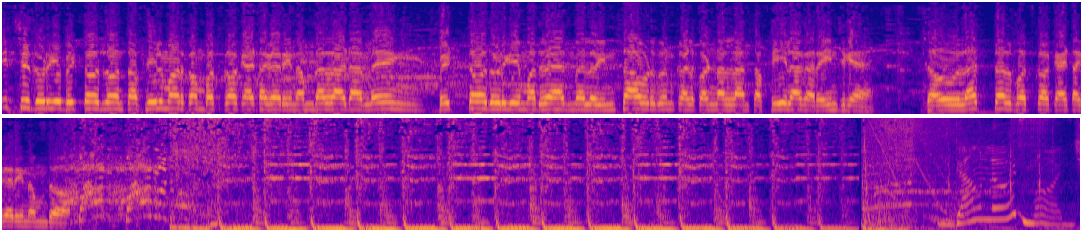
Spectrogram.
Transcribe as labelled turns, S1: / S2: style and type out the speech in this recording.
S1: ಕಿಚ್ಚಿ ದುಡುಗಿ ಬಿಟ್ಟೋದ್ಲು ಅಂತ ಫೀಲ್ ಮಾಡ್ಕೊಂಡ್ ಬದುಕೋ ಕ್ಯಾಟಗರಿ ನಮ್ದಲ್ಲ ಡಾರ್ಲಿಂಗ್ ಬಿಟ್ಟೋ ದುಡುಗಿ ಮದ್ವೆ ಆದ್ಮೇಲೆ ಇಂಥ ಹುಡುಗನ್ ಕಳ್ಕೊಂಡಲ್ಲ ಅಂತ ಫೀಲ್ ಆಗ ರೇಂಜ್ಗೆ ದೌಲತ್ ಅಲ್ಲಿ ಬದುಕೋ ಕ್ಯಾಟಗರಿ ನಮ್ದು. ಡೌನ್ಲೋಡ್ ಮಾಡ್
